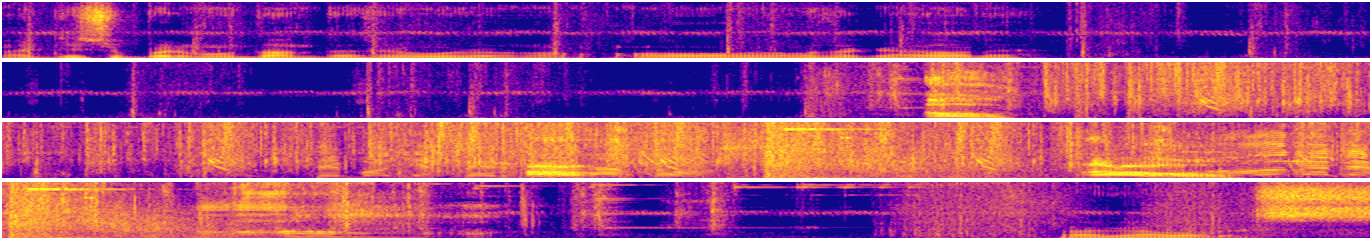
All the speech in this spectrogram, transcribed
Aquí supermutantes seguro, ¿no? O saqueadores. Te voy a hacer pedazos. ¡Órale! Saqueadores.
